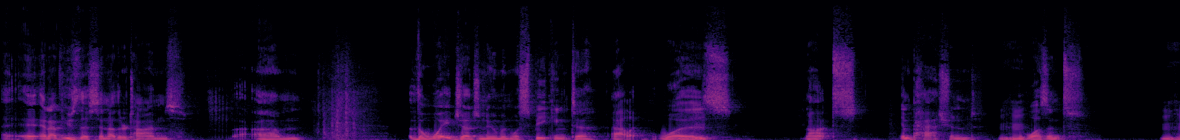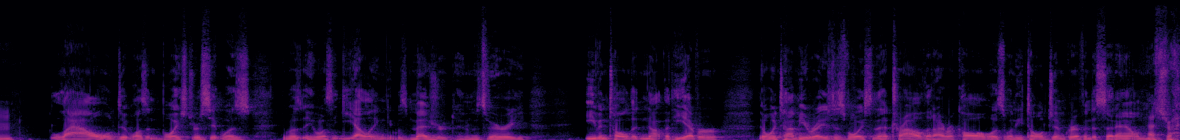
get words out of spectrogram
and I've used this in other times. Um, the way Judge Newman was speaking to Alec was not impassioned. It wasn't loud. It wasn't boisterous. It was. It was. He wasn't yelling. It was measured and it was very even told it. Not that he ever. The only time he raised his voice in that trial that I recall was when he told Jim Griffin to sit down. That's right.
